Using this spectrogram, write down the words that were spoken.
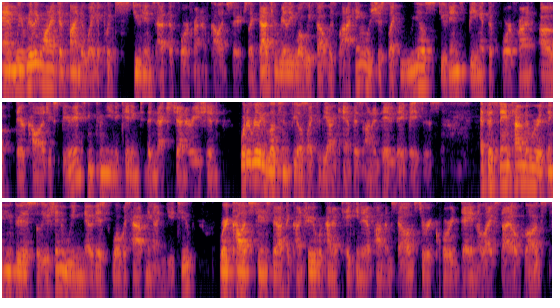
And we really wanted to find a way to put students at the forefront of college search. Like that's really what we felt was lacking was just like real students being at the forefront of their college experience and communicating to the next generation what it really looks and feels like to be on campus on a day to day basis. At the same time that we were thinking through this solution, we noticed what was happening on YouTube, where college students throughout the country were kind of taking it upon themselves to record day in the lifestyle vlogs.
